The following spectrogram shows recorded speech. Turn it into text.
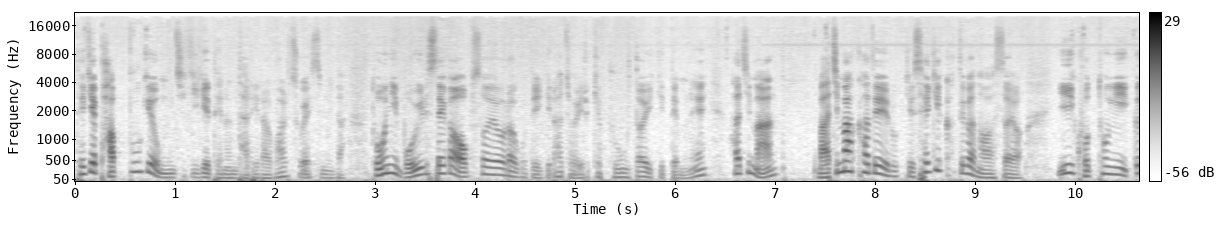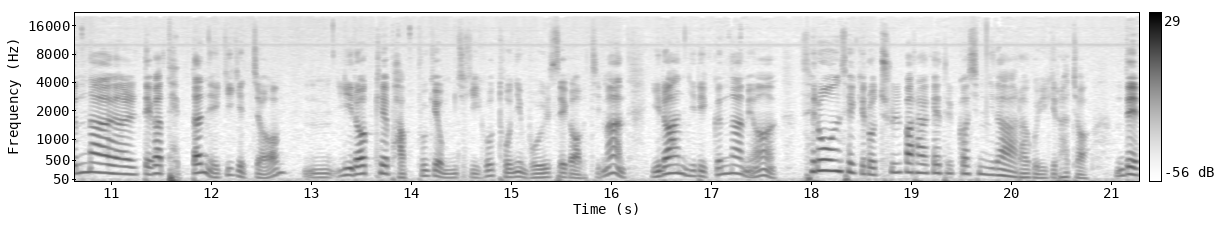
되게 바쁘게 움직이게 되는 달이라고 할 수가 있습니다. 돈이 모일 새가 없어요 라고도 얘기를 하죠. 이렇게 붕 떠 있기 때문에 하지만 마지막 카드에 이렇게 세 개 카드가 나왔어요. 이 고통이 끝날 때가 됐단 얘기겠죠. 음, 이렇게 바쁘게 움직이고 돈이 모일 새가 없지만 이러한 일이 끝나면 새로운 세계로 출발하게 될 것입니다. 라고 얘기를 하죠. 근데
